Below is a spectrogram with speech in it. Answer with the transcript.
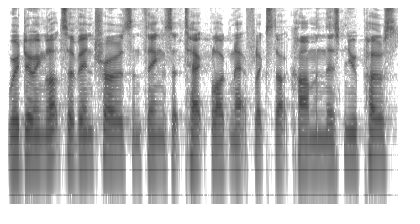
We're doing lots of intros and things at techblognetflix.com, and there's new post,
